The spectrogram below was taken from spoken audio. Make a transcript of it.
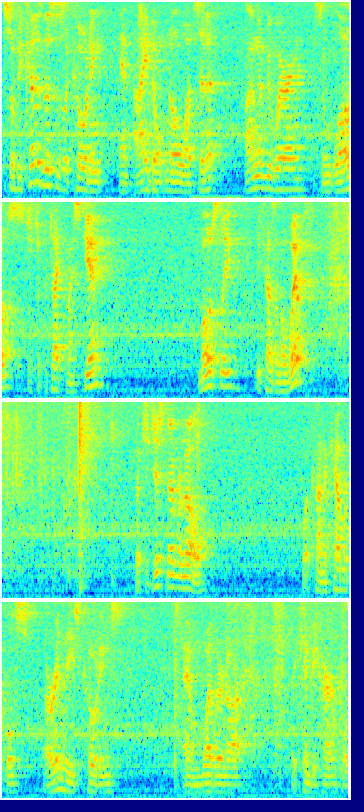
So because this is a coating and I don't know what's in it, I'm going to be wearing some gloves just to protect my skin. Mostly because I'm a wimp, but you just never know what kind of chemicals are in these coatings and whether or not they can be harmful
